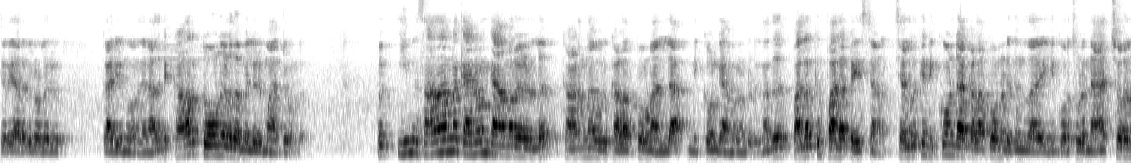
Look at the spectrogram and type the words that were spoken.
ചെറിയ അറിവിലുള്ളൊരു കാര്യം എന്ന് പറഞ്ഞാൽ അതിന്റെ കളർ ടോണുകൾ തമ്മിലൊരു മാറ്റമുണ്ട്. ഇപ്പം ഈ സാധാരണ കാനോൺ ക്യാമറകളിൽ കാണുന്ന ഒരു കളർ ടോൺ അല്ല നിക്കോൺ ക്യാമറ കൊണ്ട് എടുക്കുന്നത്. അത് പലർക്കും പല ടേസ്റ്റാണ് ചിലർക്ക് നിക്കോണിന്റെ ആ കളർ ടോൺ എടുക്കുന്നതായിരിക്കും കുറച്ചുകൂടെ നാച്ചുറൽ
